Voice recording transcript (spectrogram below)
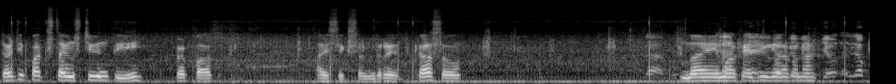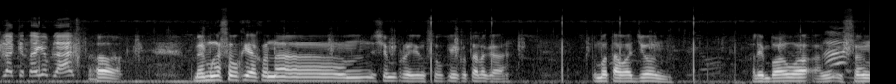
30 packs times 20 per pack ay 600. Kaso, may mga kaibigan ako na, Vlog ka tayo, vlog. ah, may mga suki ako na, um, siyempre, yung suki ko talaga, tumatawad yun. Halimbawa, ang isang,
